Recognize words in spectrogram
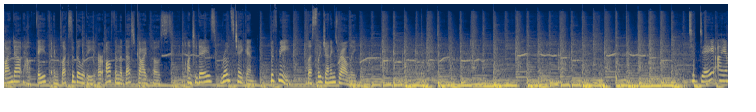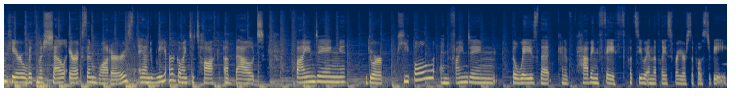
Find out how faith and flexibility are often the best guideposts on today's Roads Taken with me, Leslie Jennings Rowley. Today, I am here with Michelle Erickson Waters, and we are going to talk about finding your people and finding the ways that kind of having faith puts you in the place where you're supposed to be.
